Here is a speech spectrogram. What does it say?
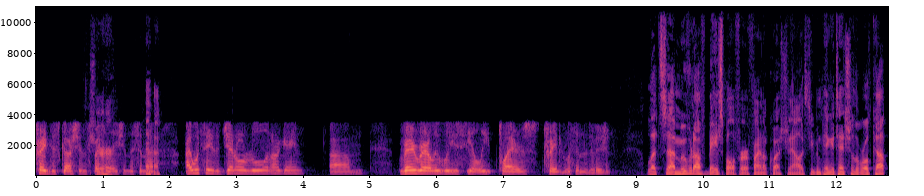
trade discussions, speculation, sure. this and that. I would say as a general rule in our game, um, very rarely will you see elite players traded within the division. Let's uh, move it off baseball for our final question, Alex. You've been paying attention to the World Cup.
